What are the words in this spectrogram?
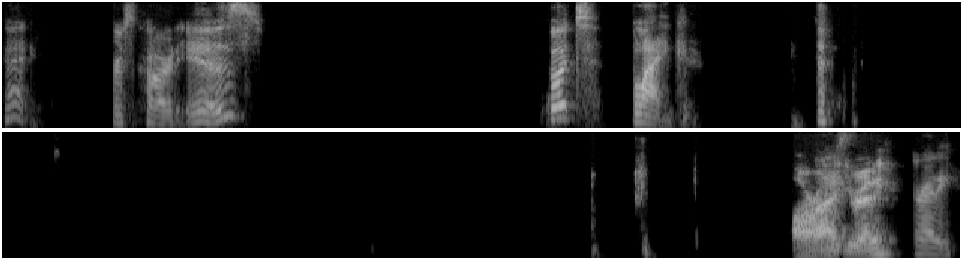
Okay. First card is put blank. All right, you ready? Ready.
